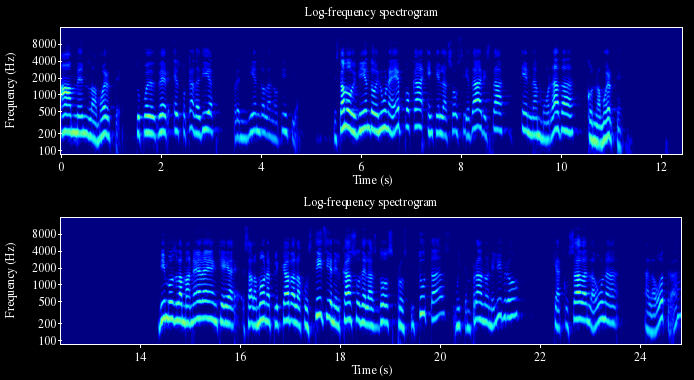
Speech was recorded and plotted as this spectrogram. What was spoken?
amen la muerte. Tú puedes ver esto cada día prendiendo la noticia. Estamos viviendo en una época en que la sociedad está enamorada con la muerte. Vimos la manera en que Salomón aplicaba la justicia en el caso de las dos prostitutas, muy temprano en el libro, que acusaban la una a la otra.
